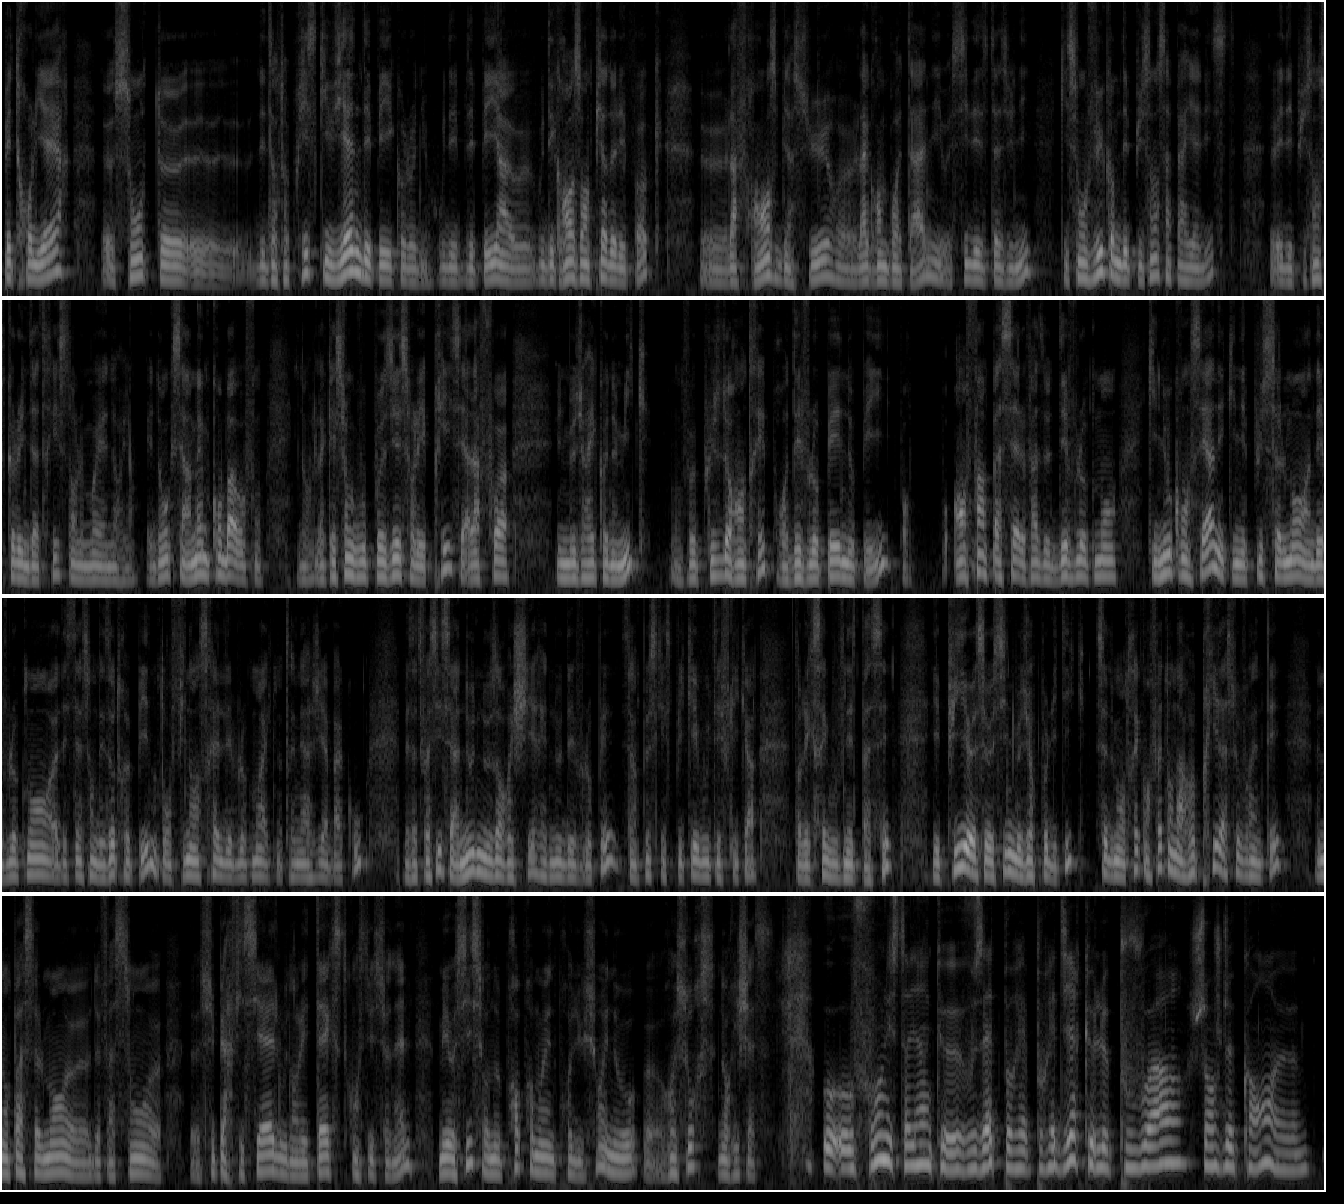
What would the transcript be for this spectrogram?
pétrolières sont des entreprises qui viennent des pays coloniaux ou des, pays ou des grands empires de l'époque, la France bien sûr, la Grande-Bretagne et aussi les États-Unis, qui sont vus comme des puissances impérialistes et des puissances colonisatrices dans le Moyen-Orient. Et donc c'est un même combat au fond. donc la question que vous posiez sur les prix, c'est à la fois une mesure économique, on veut plus de rentrées pour développer nos pays, pour enfin passer à la phase de développement qui nous concerne et qui n'est plus seulement un développement à destination des autres pays dont on financerait le développement avec notre énergie à bas coût. Mais cette fois-ci, c'est à nous de nous enrichir et de nous développer. C'est un peu ce qu'expliquait Bouteflika dans l'extrait que vous venez de passer. Et puis, euh, c'est aussi une mesure politique. C'est de montrer qu'en fait, on a repris la souveraineté, non pas seulement euh, de façon euh, superficielle ou dans les textes constitutionnels, mais aussi sur nos propres moyens de production et nos ressources, nos richesses. Au, fond, l'historien que vous êtes pourrait, dire que le pouvoir change de camp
